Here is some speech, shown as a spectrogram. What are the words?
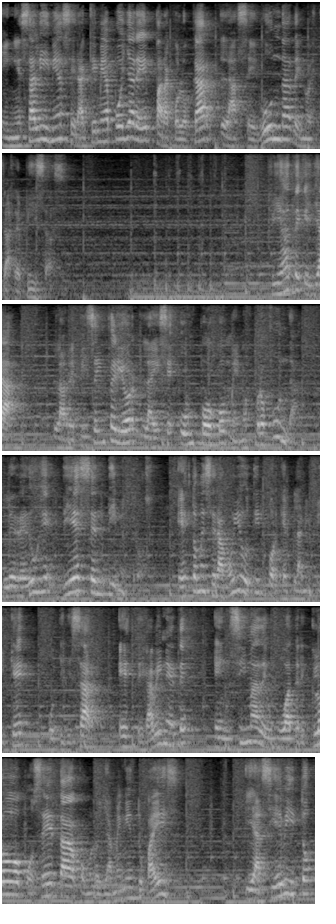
En esa línea será que me apoyaré para colocar la segunda de nuestras repisas. Fíjate que ya la repisa inferior la hice un poco menos profunda. Le reduje 10 centímetros. Esto me será muy útil porque planifiqué utilizar este gabinete encima de un watercloak o Z, como lo llamen en tu país. Y así evito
